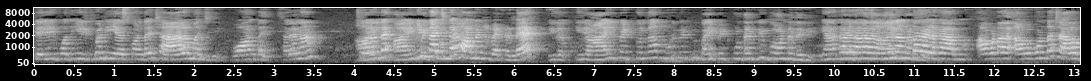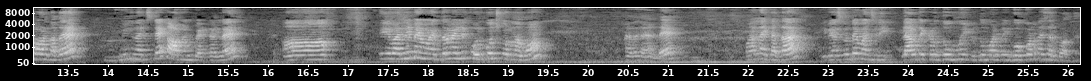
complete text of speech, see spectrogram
తెలియకపోతే బండి వేసుకోండి చాలా మంచిది. బాగుంటాయి. సరేనా? చూడండి. నచ్చితే కామెంట్లు పెట్టండి. ఇది ఇది ఆయిల్ పెట్టుకున్నా ముడి పెట్టుకుని పై పెట్టుకుంటానికి బాగుంటది ఇది నూనెంతా వీళ్ళకి అవ్వకుండా చాలా బాగుంటది. మీకు నచ్చితే కామెంట్ పెట్టండి. ఇవన్నీ మేము ఇద్దరం వెళ్ళి కొనుక్కొచ్చుకున్నాము. అదేనండి. ఉన్నాయి కదా? ఇవి వేసుకుంటే మంచిది. లేకపోతే ఇక్కడ దుమ్ము ఇక్కడ దుమ్ము అంటే గోక్కుంటే సరిపోతుంది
